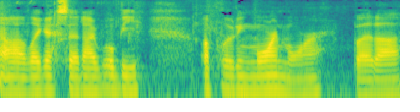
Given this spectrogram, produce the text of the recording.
Uh, like I said, I will be uploading more and more. But uh,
